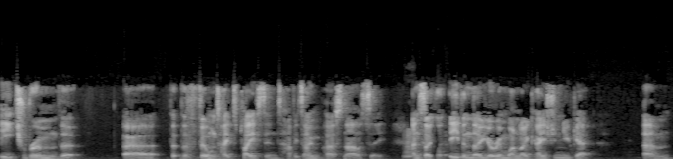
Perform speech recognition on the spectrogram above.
each room that uh, that the film takes place in to have its own personality, and so that even though you're in one location, you get um,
